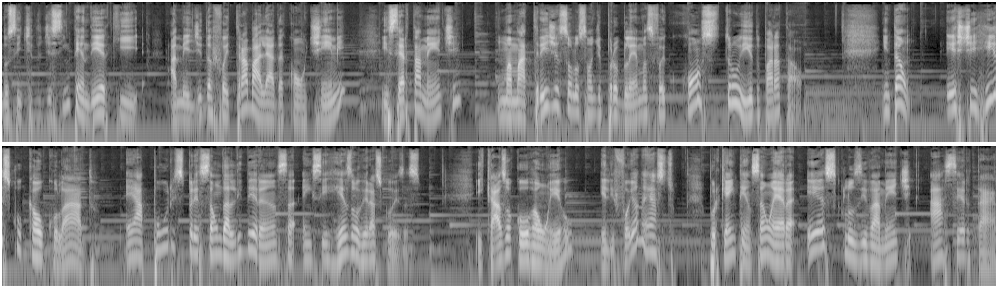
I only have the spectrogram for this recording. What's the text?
no sentido de se entender que a medida foi trabalhada com o time e certamente uma matriz de solução de problemas foi construído para tal. Então, este risco calculado é a pura expressão da liderança em se resolver as coisas. E caso ocorra um erro, ele foi honesto porque a intenção era exclusivamente acertar.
